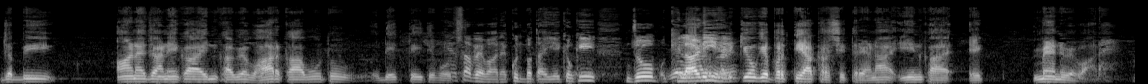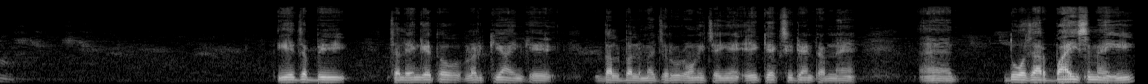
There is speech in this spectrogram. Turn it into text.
जब भी आने जाने का इनका व्यवहार का वो तो देखते ही थे बहुत ऐसा व्यवहार है? कुछ बताइए क्योंकि जो खिलाड़ी हैं लड़कियों के प्रति आकर्षित रहना इनका एक मेन व्यवहार है। ये जब भी चलेंगे तो लड़कियाँ इनके दल बल में ज़रूर होनी चाहिए। एक एक्सीडेंट हमने अ, 2022 में ही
